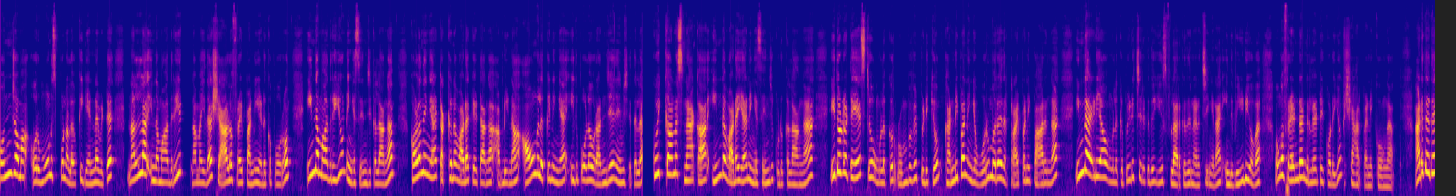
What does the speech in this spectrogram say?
கொஞ்சமாக ஒரு மூணு ஸ்பூன் அளவுக்கு எண்ணெய் விட்டு நல்லா இந்த மாதிரி நம்ம இதை ஷாலோ ஃப்ரை பண்ணி எடுக்க போகிறோம் இந்த மாதிரியும் நீங்கள் செஞ்சுக்கலாங்க. குழந்தைங்க டக்குன்னு வடை கேட்டாங்க அப்படின்னா அவங்களுக்கு நீங்கள் இது போல் ஒரு அஞ்சே நிமிஷத்தில் குயிக்கான ஸ்நாக்காக இந்த வடையை நீங்கள் செஞ்சு கொடுக்கலாங்க. இதோட டேஸ்ட்டு உங்களுக்கு ரொம்பவே பிடிக்கும். கண்டிப்பாக நீங்கள் ஒரு முறை இதை ட்ரை பண்ணி பாருங்கள் இந்த ஐடியா உங்களுக்கு பிடிச்சிருக்குது யூஸ்ஃபுல்லாக இருக்குதுன்னு நினச்சிங்கன்னா இந்த வீடியோவை உங்கள் ஃப்ரெண்ட் அண்ட் ரிலேட்டிவ் கூடயும் ஷேர் பண்ணிக்கோங்க. அடுத்தது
